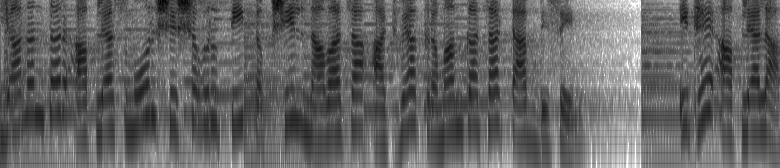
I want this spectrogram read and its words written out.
यानंतर आपल्यासमोर शिष्यवृत्ती तपशील नावाचा आठव्या क्रमांकाचा टॅब दिसेल. इथे आपल्याला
